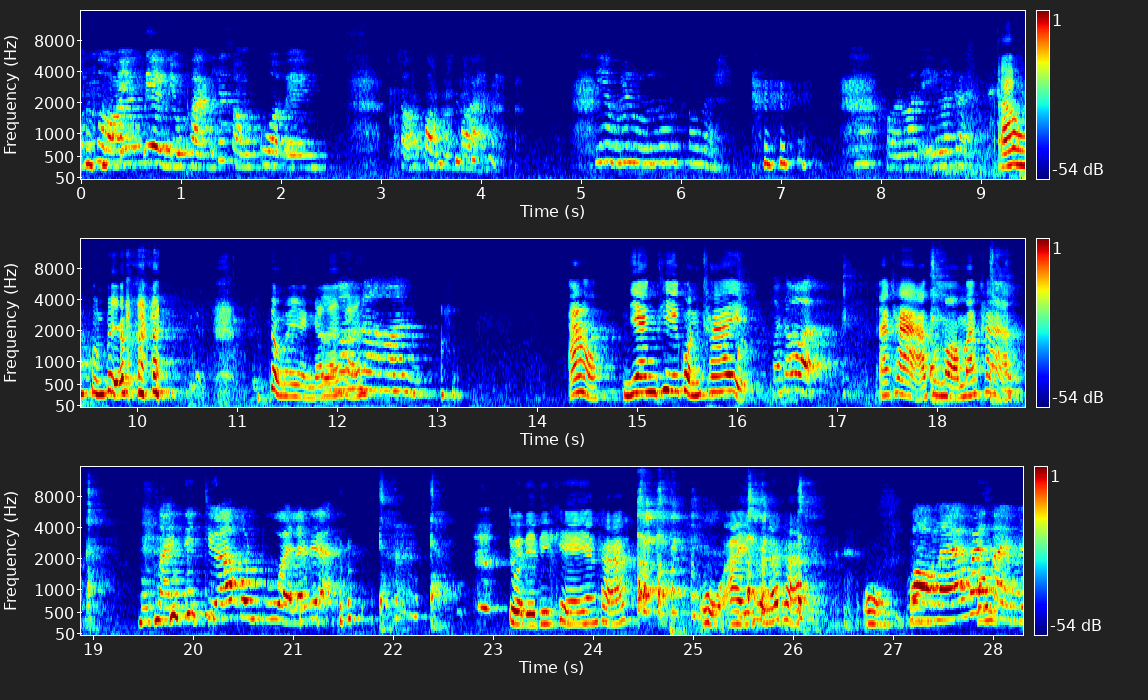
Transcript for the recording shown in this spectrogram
คุณหมอยังเด็กอยู่ค่ะแค่สองขวบเอง สองขวบกว่านี่ยังไม่รู้เรื่องเท่าไหร่ ขอนอนเองแล้วกัน อ้าว คุณพยาบาลทำไมอย่างนั้นล่ะคะเงิน อ้าวแย่งที่คนไข้ขอโทษอะค่ะเอาคุณหมอมาค่ะ สงสัยติดเชื้อคนป่วยแล้วเนี่ยตรวจ ATK ยังคะ โอ้ไอด้วยนะคะ โอ้บอกแล้วไม่ใส่แม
